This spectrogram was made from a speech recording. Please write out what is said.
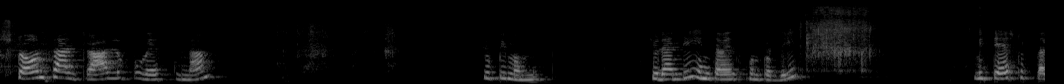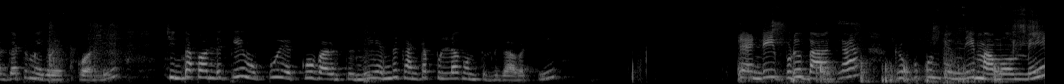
స్టోన్ సాల్ట్ రాళ్ళుప్పు వేసుకుందాం. చూపి మమ్మీ. చూడండి ఇంత వేసుకుంటుంది. మీ టేస్ట్కి తగ్గట్టు మీరు వేసుకోండి. చింతపండుకి ఉప్పు ఎక్కువ పడుతుంది. ఎందుకంటే పుల్లగా ఉంటుంది కాబట్టి. అండి ఇప్పుడు బాగా రుబ్బుకుంటుంది మా మమ్మీ.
